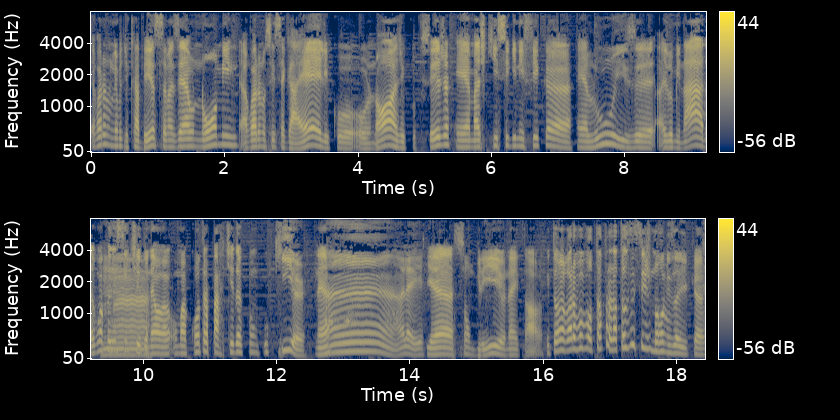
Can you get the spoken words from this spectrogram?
agora eu não lembro de cabeça, mas é o nome, agora eu não sei se é gaélico ou nórdico, que seja, é, mas que significa é, luz, é, iluminada, alguma coisa nesse Ah. sentido, né? Uma, uma contrapartida com o Kier, né? Ah, olha aí. Que é sombrio, né, e tal. Então agora eu vou voltar pra dar todos esses nomes aí, cara.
